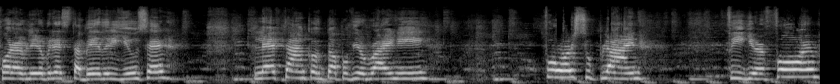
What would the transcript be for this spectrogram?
for a little bit of stability, use it. Left hand on top of your right knee. For supine figure four.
